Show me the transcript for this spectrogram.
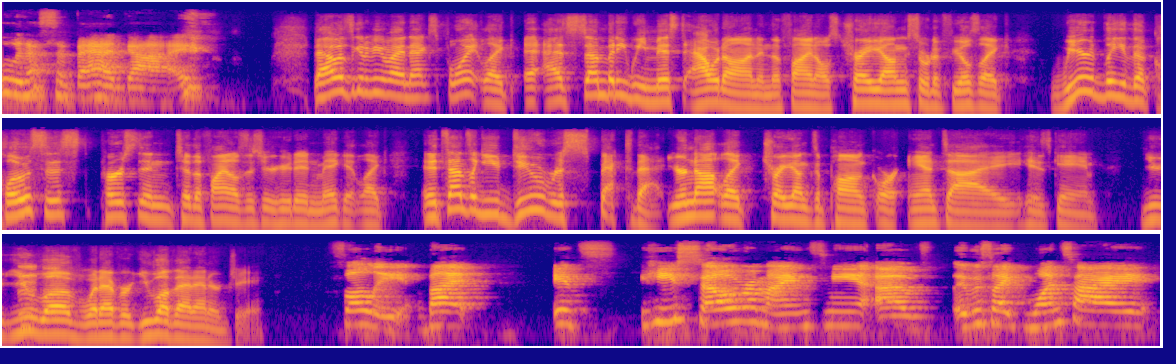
ooh, that's a bad guy. That was going to be my next point. Like, as somebody we missed out on in the finals, Trae Young sort of feels like weirdly the closest person to the finals this year who didn't make it. Like, it sounds like you do respect that. You're not like Trae Young's a punk or anti his game. You you mm-hmm. love whatever you love that energy fully, but it's he so reminds me of it was like once I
